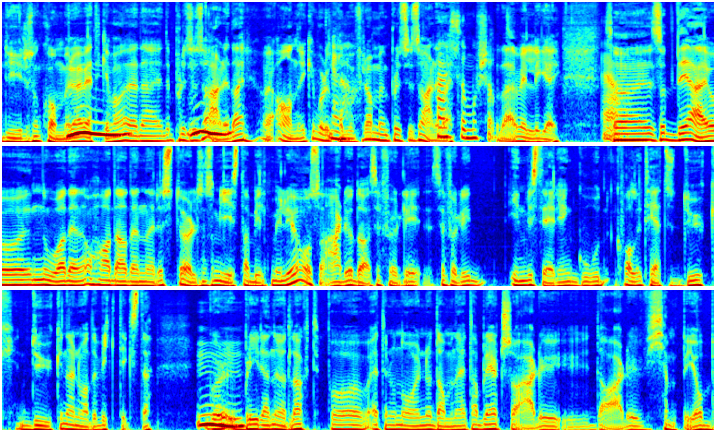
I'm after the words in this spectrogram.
dyr som kommer, og jeg vet ikke hva. Det er, plutselig så er det der. Og jeg aner ikke hvor det Ja. kommer fra, men plutselig så er det Det er så morsomt. Så det er veldig gøy. Ja. Så, så det er jo noe av det, å ha da den der størrelsen som gir stabilt miljø, og så er det jo da selvfølgelig, selvfølgelig investere i en god kvalitetsduk. Duken er noe av det viktigste. Går, Mm. blir den ødelagt på, etter noen år når dammen er etablert, så er du, da er du kjempejobb.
